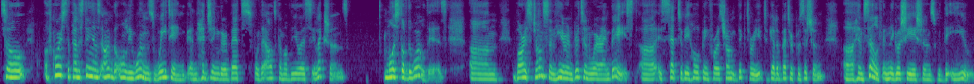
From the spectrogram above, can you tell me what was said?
So of course, the Palestinians aren't the only ones waiting and hedging their bets for the outcome of the US elections. Most of the world is. Um, Boris Johnson, here in Britain, where I'm based, uh, is said to be hoping for a Trump victory to get a better position uh, himself in negotiations with the EU.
